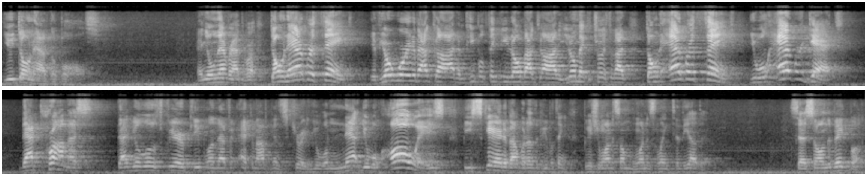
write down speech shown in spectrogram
You don't have the balls. And you'll never have the balls. Don't ever think if you're worried about God and people think you know about God and you don't make a choice for God, don't ever think you will ever get that promise that you'll lose fear of people and economic insecurity. You will ne- you will always be scared about what other people think because you want some one is linked to the other. It says so in the big book.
